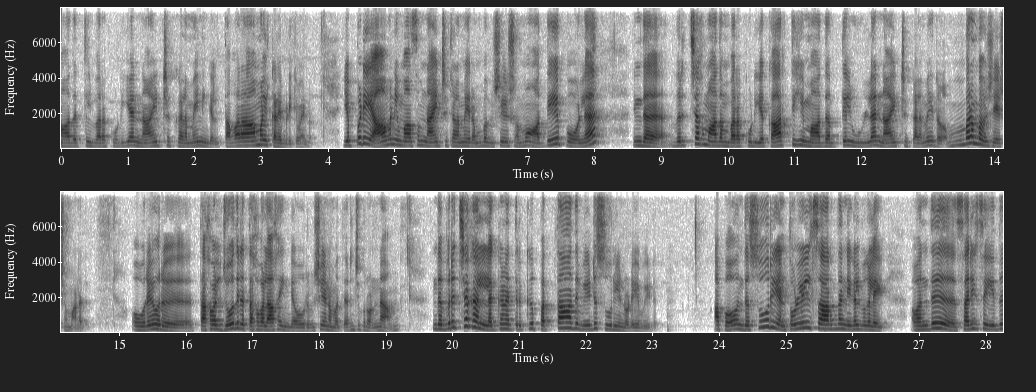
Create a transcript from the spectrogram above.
மாதத்தில் வரக்கூடிய ஞாயிற்றுக்கிழமை நீங்கள் தவறாமல் கடைபிடிக்க வேண்டும். எப்படி ஆவணி மாதம் ஞாயிற்றுக்கிழமை ரொம்ப விசேஷமோ அதே போல் இந்த விருச்சக மாதம் வரக்கூடிய கார்த்திகை மாதத்தில் உள்ள ஞாயிற்றுக்கிழமை ரொம்ப ரொம்ப விசேஷமானது. ஒரே ஒரு தகவல் ஜோதிட தகவலாக இங்கே ஒரு விஷயம் நம்ம தெரிஞ்சுக்கிறோன்னா இந்த விருச்சக லக்கணத்திற்கு பத்தாவது வீடு சூரியனுடைய வீடு. அப்போது இந்த சூரியன் தொழில் சார்ந்த நிகழ்வுகளை வந்து சரி செய்து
